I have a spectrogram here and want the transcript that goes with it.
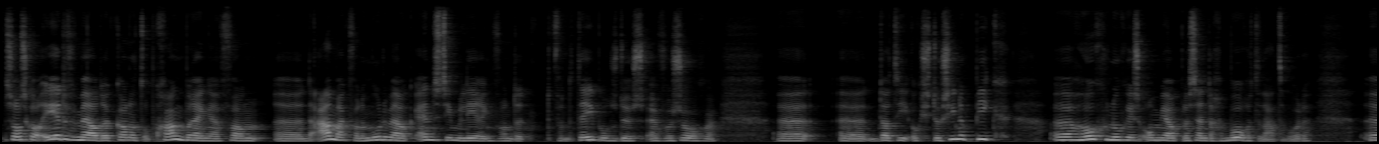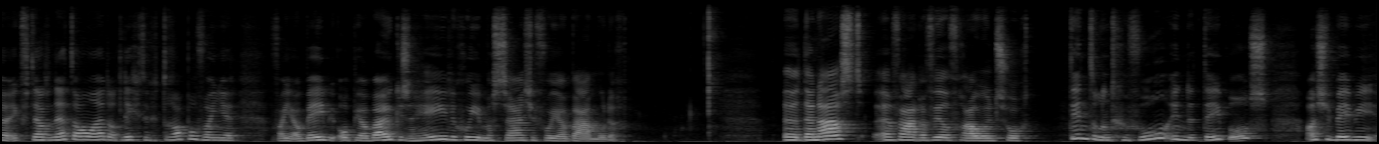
Zoals ik al eerder vermeldde, kan het op gang brengen van uh, de aanmaak van de moedermelk en de stimulering van de, van de tepels dus ervoor zorgen dat die oxytocinepiek hoog genoeg is om jouw placenta geboren te laten worden. ik vertelde net al, hè, dat lichte getrappel van, je, van jouw baby op jouw buik is een hele goede massage voor jouw baarmoeder. daarnaast ervaren veel vrouwen een soort tintelend gevoel in de tepels als, je baby,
